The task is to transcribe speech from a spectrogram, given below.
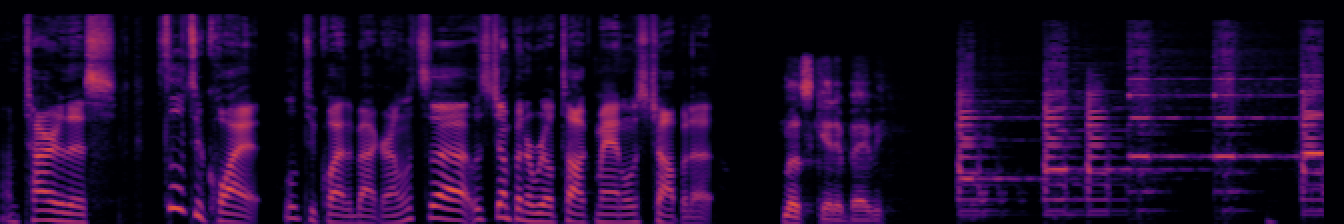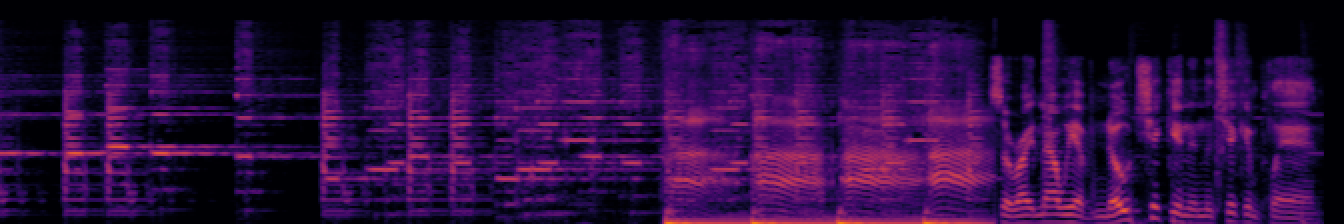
I'm tired of this. It's a little too quiet. Little too quiet in the background. Let's uh, let's jump into real talk, man. Let's chop it up. Let's get it, baby. So right now we have no chicken in the chicken plan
